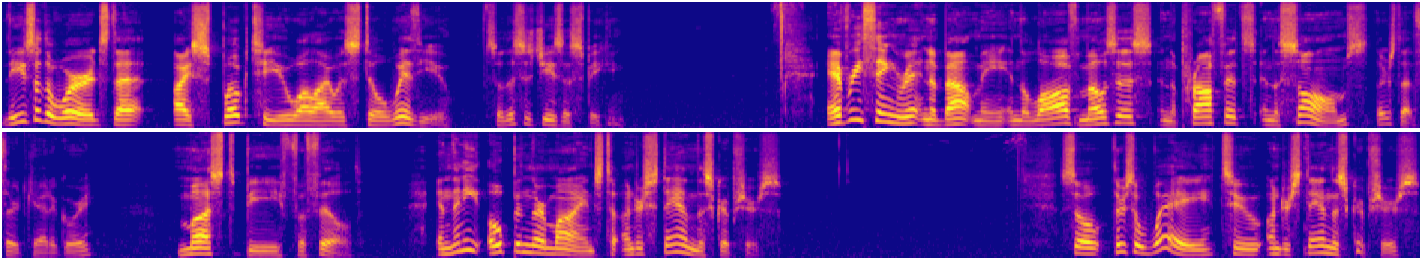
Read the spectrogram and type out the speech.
These are the words that I spoke to you while I was still with you. So this is Jesus speaking. Everything written about me in the law of Moses and the prophets and the Psalms, there's that third category, must be fulfilled. And then he opened their minds to understand the scriptures. So there's a way to understand the scriptures,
